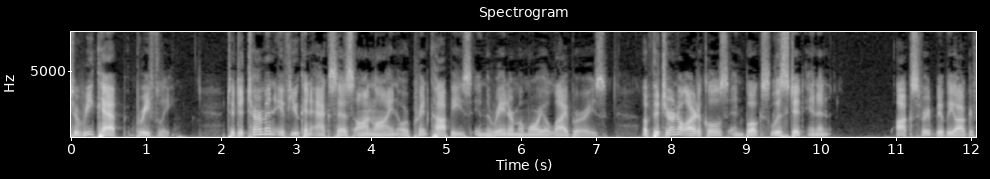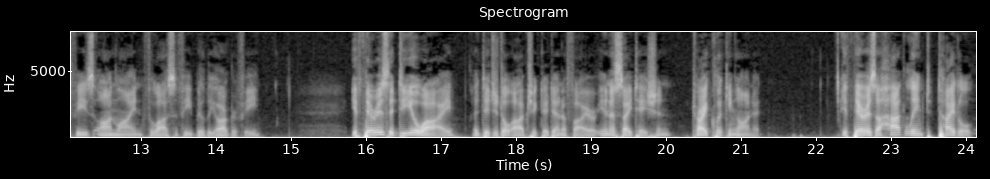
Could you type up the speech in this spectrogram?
To recap briefly, to determine if you can access online or print copies in the Raynor Memorial Libraries of the journal articles and books listed in an Oxford Bibliographies online philosophy bibliography, if there is a DOI, a digital object identifier, in a citation, try clicking on it. If there is a hot linked title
